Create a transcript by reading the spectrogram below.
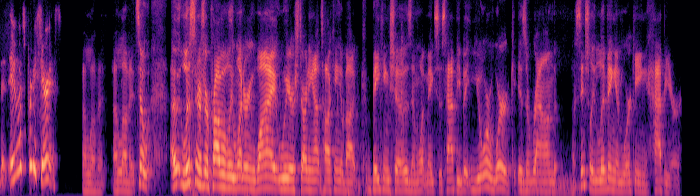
it was pretty serious I love it. I love it. So, uh, listeners are probably wondering why we are starting out talking about baking shows and what makes us happy. But your work is around essentially living and working happier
